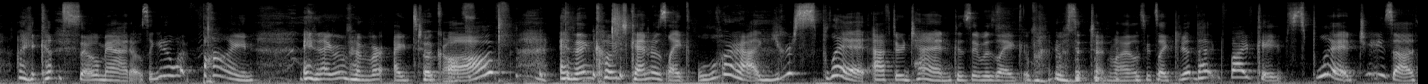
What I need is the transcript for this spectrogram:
I got so mad. I was like, "You know what? Fine." And I remember I took, Took off. and then Coach Ken was like, "Laura, you're split after ten because it was like it was at ten miles." He's like, "Yeah, that 5K split, Jesus."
